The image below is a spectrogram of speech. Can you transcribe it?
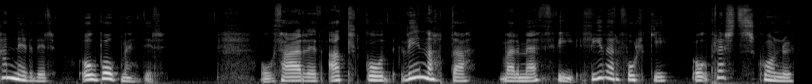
hannirðir og bókmendir. Og þar eða all góð vináta var með því hlýðarfólki og prestskonu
